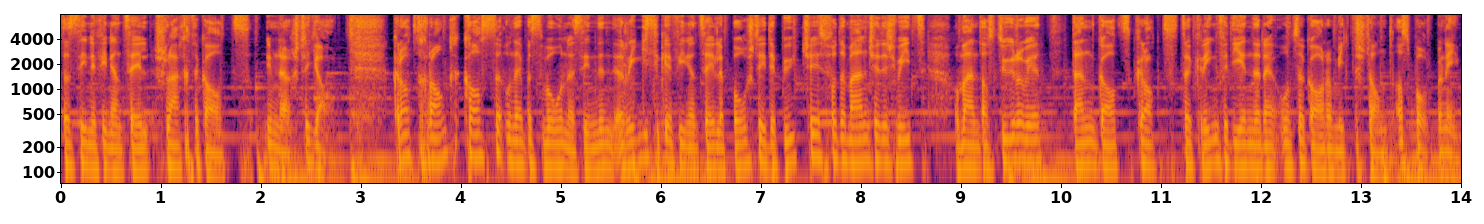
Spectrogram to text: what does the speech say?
dass es ihnen finanziell schlechter geht im nächsten Jahr. Gerade Krankenkassen und eben das Wohnen sind ein riesiger finanzieller Posten in den Budgets der Menschen in der Schweiz. Und wenn das teurer wird, dann geht es gerade den Geringverdienern und sogar am Mittelstand als Portemonnaie.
